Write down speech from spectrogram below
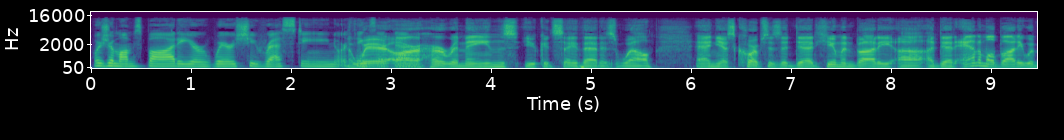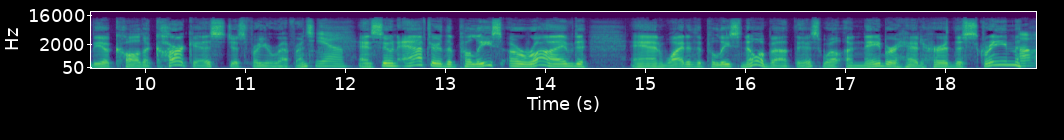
where's your mom's body or where is she resting or where like are her remains you could say that as well And yes, corpse is a dead human body. Uh, a dead animal body would be a, called a carcass, just for your reference. Yeah. And soon after, the police arrived. And why did the police know about this? Well, a neighbor had heard the scream uh -oh.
